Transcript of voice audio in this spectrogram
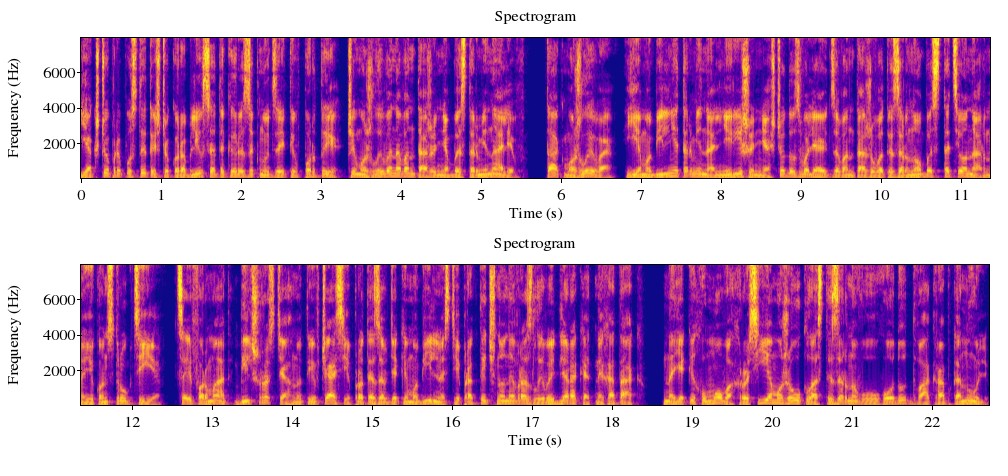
Якщо припустити, що кораблі все-таки ризикнуть зайти в порти, чи можливе навантаження без терміналів? Так, можливе. Є мобільні термінальні рішення, що дозволяють завантажувати зерно без стаціонарної конструкції. Цей формат більш розтягнутий в часі, проте завдяки мобільності практично невразливий для ракетних атак. На яких умовах Росія може укласти зернову угоду 2.0?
